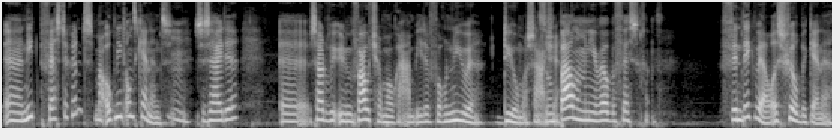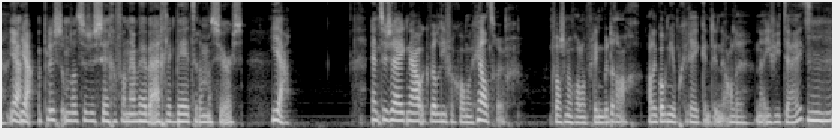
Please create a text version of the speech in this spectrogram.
eh, niet bevestigend, maar ook niet ontkennend. Mm. Ze zeiden, eh, zouden we u een voucher mogen aanbieden voor een nieuwe Dat is duo-massage? op een bepaalde manier wel bevestigend. Vind ik wel, is schuld bekennen. Ja. ja. Plus omdat ze dus zeggen van nou, we hebben eigenlijk betere masseurs. Ja. En toen zei ik, nou, ik wil liever gewoon mijn geld terug. Het was nogal een flink bedrag. Had ik ook niet op gerekend in alle naïviteit. Mhm.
